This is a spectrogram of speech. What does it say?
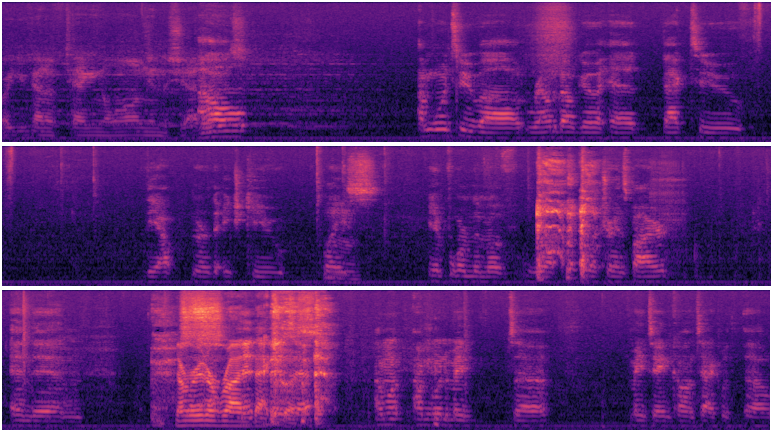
are you kind of tagging along in the shadows? I'll. I'm going to uh, roundabout go ahead back to the out or the HQ place, inform them of what, what transpired, and then Now we're gonna run then- back to us. I'm I'm going to main, to maintain contact with uh,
